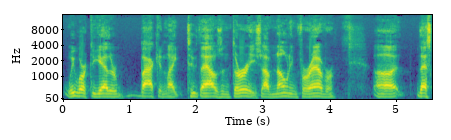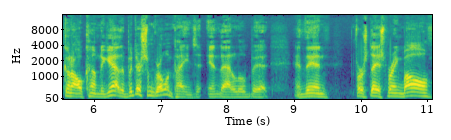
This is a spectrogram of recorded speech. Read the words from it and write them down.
We worked together back in like 2003, so I've known him forever. Uh, that's going to all come together, but there's some growing pains in that a little bit. And then first day of spring ball,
